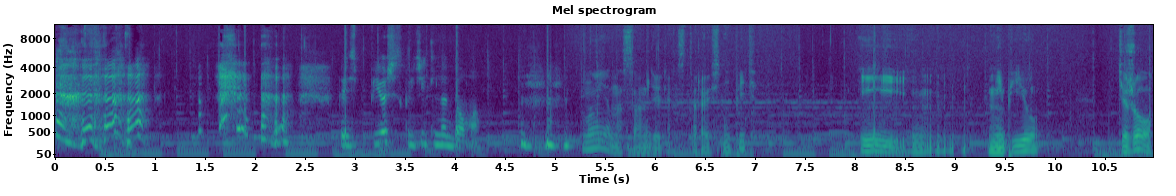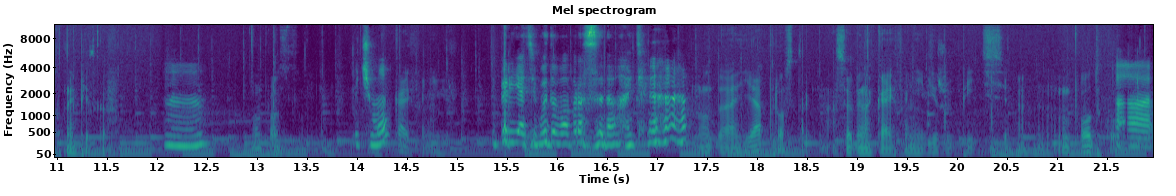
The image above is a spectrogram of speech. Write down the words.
То есть пьешь исключительно дома. Ну, я на самом деле стараюсь не пить. И не пью тяжелых напитков. Ну, просто Почему? кайфа не. Теперь я тебе буду вопрос задавать. Ну да, я просто особенно кайфа не вижу пить э, водку. А,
